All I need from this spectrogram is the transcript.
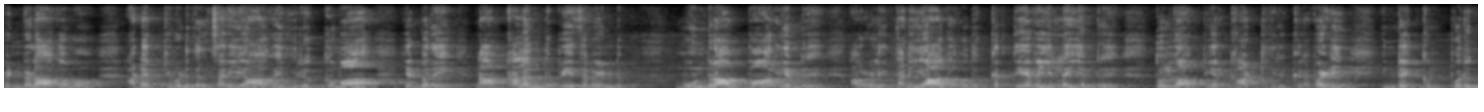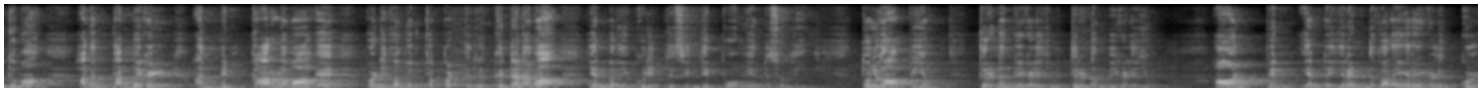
பெண்களாகவோ அடக்கி விடுதல் சரியாக இருக்குமா என்பதை நாம் கலந்து பேச வேண்டும். மூன்றாம் பால் என்று அவர்களை தனியாக ஒதுக்க தேவையில்லை என்று தொல்காப்பியர் காட்டியிருக்கிற வழி இன்றைக்கும் பொருந்துமா? அதன் தன்மைகள் அன்பின் காரணமாக வடிவமைக்கப்பட்டிருக்கின்றனவா என்பதை குறித்து சிந்திப்போம் என்று சொல்லி தொல்காப்பியம் திருநங்கைகளையும் திருநம்பிகளையும் ஆண் பெண் என்ற இரண்டு வரையறைகளுக்குள்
